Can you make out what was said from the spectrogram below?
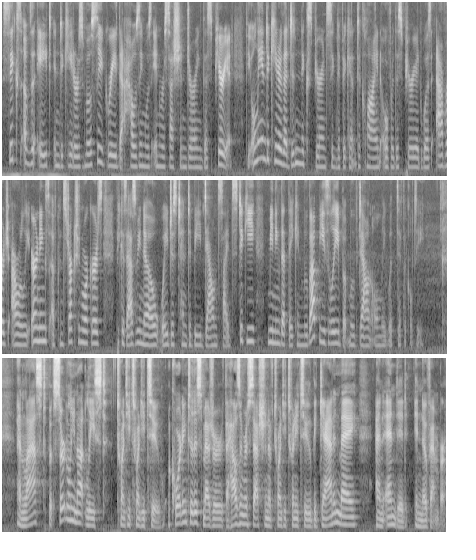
Six of the eight indicators mostly agreed that housing was in recession during this period. The only indicator that didn't experience significant decline over this period was average hourly earnings of construction workers, because as we know, wages tend to be downside sticky, meaning that they can move up easily but move down only with difficulty. And last, but certainly not least, 2022. According to this measure, the housing recession of 2022 began in May and ended in November.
